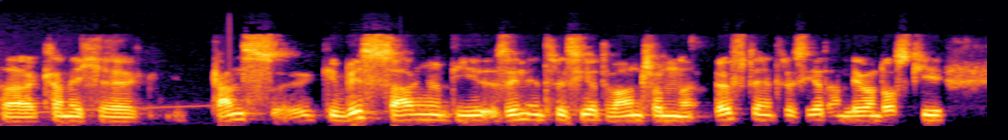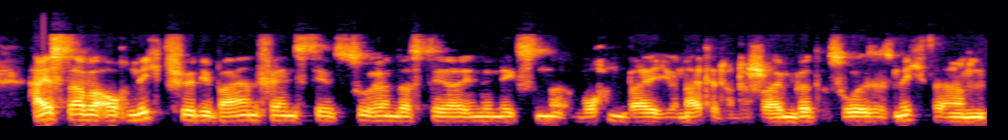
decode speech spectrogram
Da kann ich äh, ganz gewiss sagen, die sind interessiert, waren schon öfter interessiert an Lewandowski. Heißt aber auch nicht für die Bayern-Fans, die jetzt zuhören, dass der in den nächsten Wochen bei United unterschreiben wird. So ist es nicht. Ähm,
